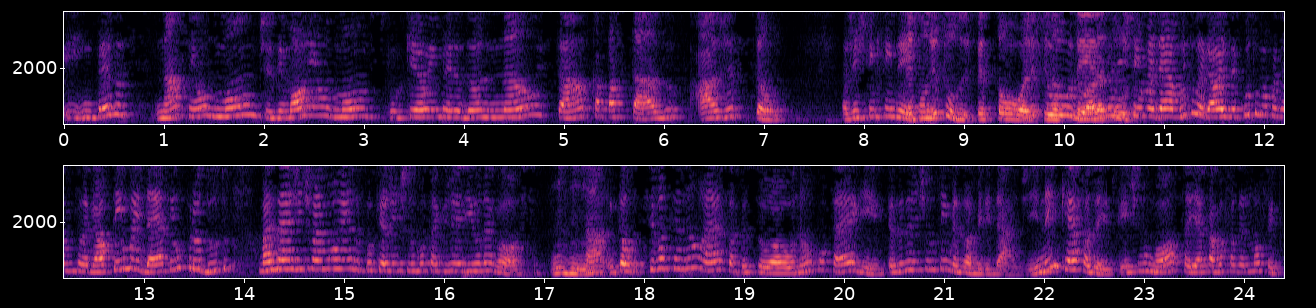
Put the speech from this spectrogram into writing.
e- empresas nascem aos montes e morrem aos montes porque o empreendedor não está capacitado à gestão. A gente tem que entender Questão de tudo, de pessoas, de tudo. Às vezes a tudo. gente tem uma ideia muito legal, executa uma coisa muito legal, tem uma ideia, tem um produto, mas aí a gente vai morrendo porque a gente não consegue gerir o negócio. Uhum. Tá? Então, se você não é essa pessoa ou não consegue, porque às vezes a gente não tem a mesma habilidade e nem quer fazer isso, porque a gente não gosta e acaba fazendo mal feito.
